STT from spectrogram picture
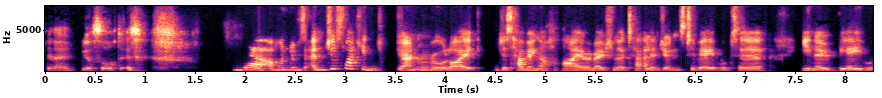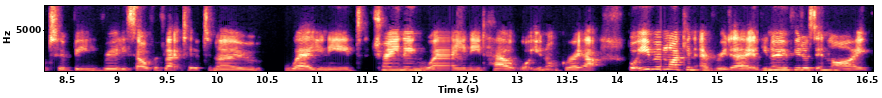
you know you're sorted Yeah, 100%. And just like in general, like just having a higher emotional intelligence to be able to, you know, be able to be really self reflective, to know where you need training, where you need help, what you're not great at. But even like in everyday, you know, if you're just in like,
